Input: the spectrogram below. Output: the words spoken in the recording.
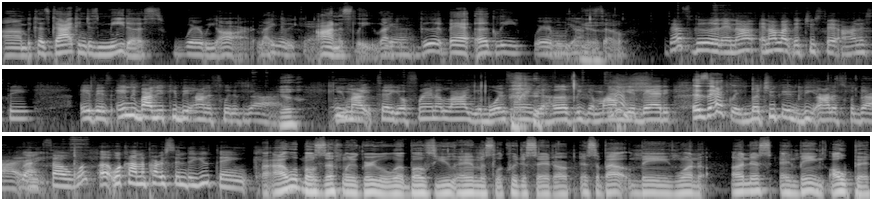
um, because god can just meet us where we are like really can. honestly like Yeah. good bad ugly wherever we are Yeah. so That's good, and I and I like that you said honesty. If it's anybody you can be honest with, it's God. Yeah. You might tell your friend a lie, your boyfriend, your husband, your mom, your daddy, exactly but you can be honest with God. And Right. so, what uh, what kind of person do you think? I I would most definitely agree with what both you and Miss Laquita said. Uh, It's about being one honest and being open.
